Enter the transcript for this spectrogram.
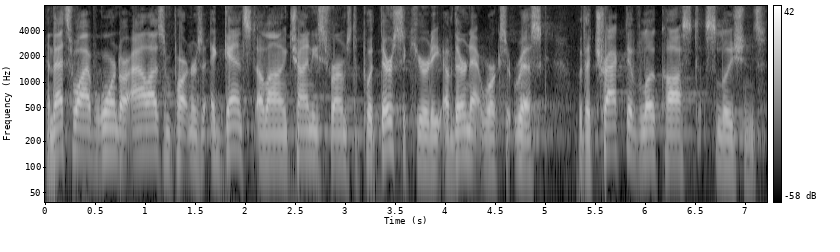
and that's why I've warned our allies and partners against allowing Chinese firms to put their security of their networks at risk with attractive low cost solutions.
